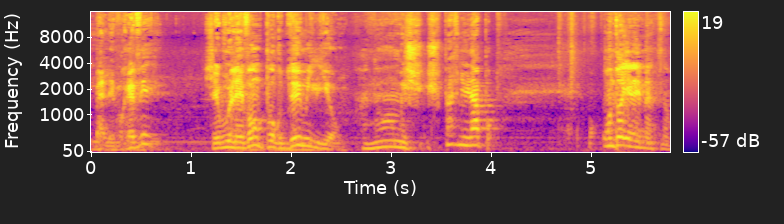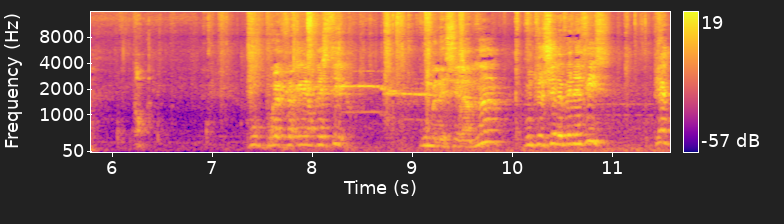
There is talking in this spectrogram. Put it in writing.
Ben, les brevets. Je vous les vends pour 2 millions. Ah non, mais je, je suis pas venu là pour. Bon, on doit y aller maintenant. Vous préférez investir. Vous me laissez la main, vous touchez les bénéfices. Bien.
